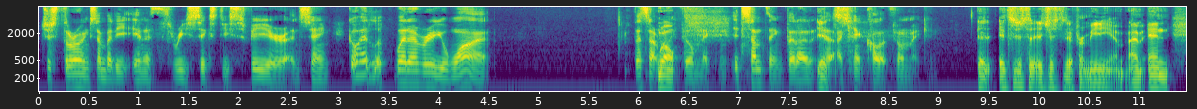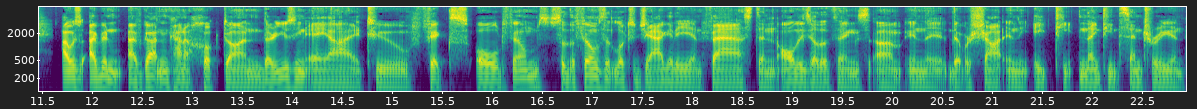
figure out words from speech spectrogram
just throwing somebody in a 360 sphere and saying, go ahead, look whatever you want. That's not well, really filmmaking. It's something, but I, I can't call it filmmaking it's just it's just a different medium and i was i've been i've gotten kind of hooked on they're using ai to fix old films so the films that looked jaggedy and fast and all these other things um, in the that were shot in the 18th 19th century and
